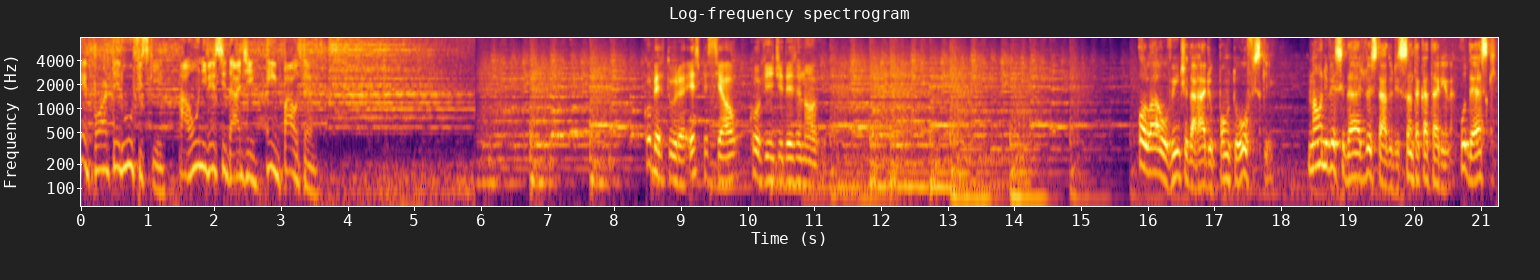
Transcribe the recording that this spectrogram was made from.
Repórter UFSC, a Universidade em Pauta. Cobertura especial Covid-19. Olá, ouvinte da Rádio Ponto UFSC. Na Universidade do Estado de Santa Catarina, UDESC,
